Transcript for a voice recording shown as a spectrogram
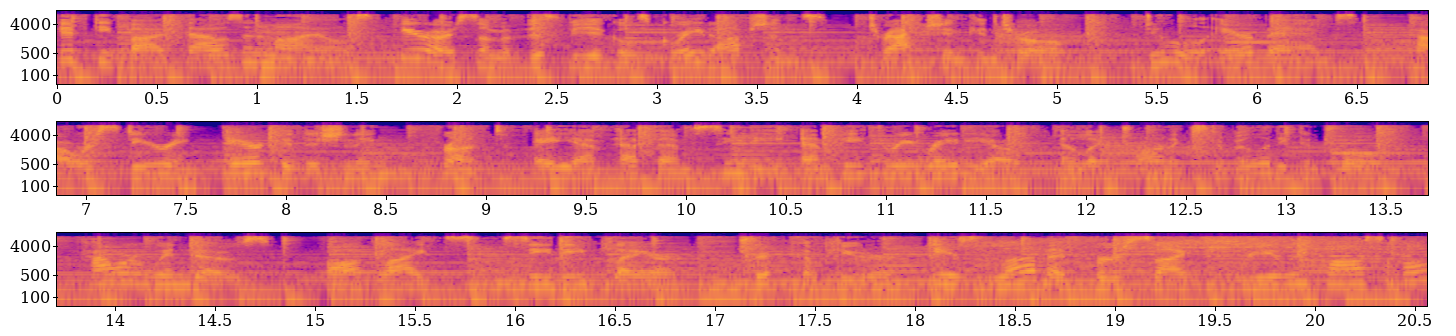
55,000 miles. Here are some of this vehicle's great options. Traction control, dual airbags, power steering, air conditioning, front, AM, FM, CD, MP3 radio, electronic stability control, power windows, fog lights, CD player, trip computer. Is love at first sight really possible?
